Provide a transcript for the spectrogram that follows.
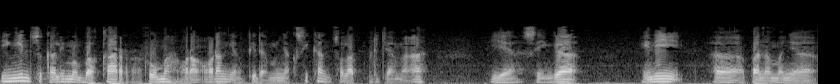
ingin sekali membakar rumah orang-orang yang tidak menyaksikan sholat berjamaah ya sehingga ini uh, apa namanya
